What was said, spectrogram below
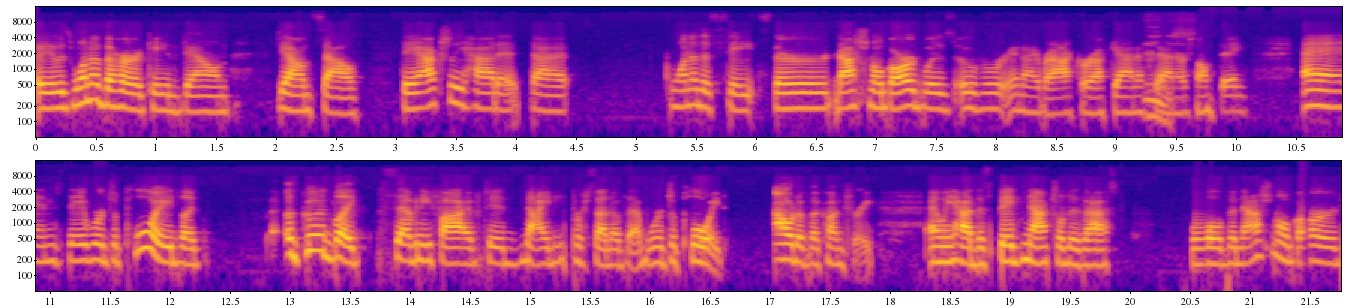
it was one of the hurricanes down down south. They actually had it that one of the states, their national guard was over in Iraq or Afghanistan mm. or something, and they were deployed. Like a good like seventy five to ninety percent of them were deployed out of the country, and we had this big natural disaster well, the National Guard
